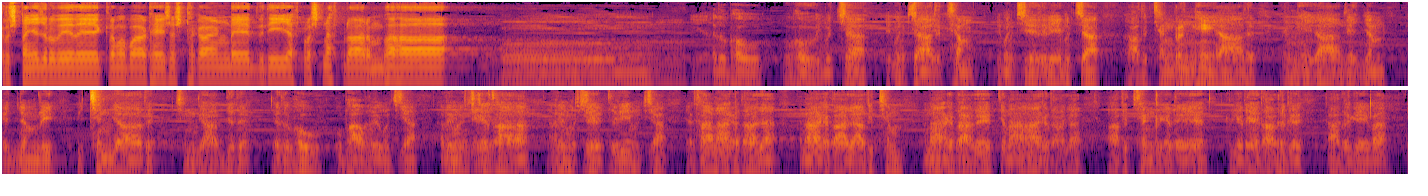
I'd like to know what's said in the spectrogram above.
कृष्णयजुर्वेदे क्रमपाठे षष्ठकाण्डे द्वितीयः प्रश्नः प्रारम्भः। यदुभौ उभौ विमुच्य विमुच्यातिथ्यम् विमुच्येति विमुच्य आतिथ्यम् गृह्णीयात् गृह्णीयाद्यज्ञम् यज्ञम् वि विच्छिन्द्यात् छिन्द्याद्यत् यदुभौ उभाविमुच्य अविमुच्य यथा अविमुच्येत्यविमुच्य यथानागताय अनागतायातिथ्यम् अनागतायेत्यनागताय आतिथ्यम् क्रियते क्रियते तादृक् तादृगेव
